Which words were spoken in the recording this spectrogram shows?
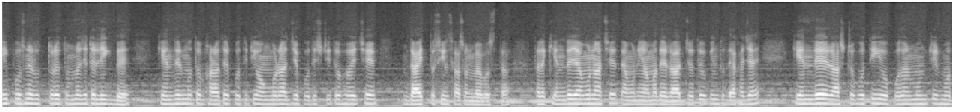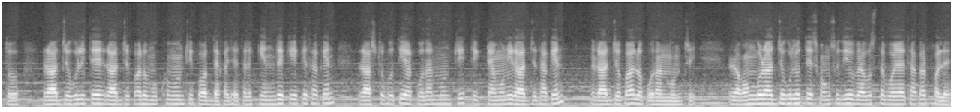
এই প্রশ্নের উত্তরে তোমরা যেটা লিখবে, কেন্দ্রের মতো ভারতের প্রতিটি অঙ্গরাজ্যে প্রতিষ্ঠিত হয়েছে দায়িত্বশীল শাসন ব্যবস্থা। তাহলে কেন্দ্রে যেমন আছে, তেমনি আমাদের রাজ্যতেও কিন্তু দেখা যায়, কেন্দ্রের রাষ্ট্রপতি ও প্রধানমন্ত্রীর মতো রাজ্যগুলিতে রাজ্যপাল ও মুখ্যমন্ত্রী পদ দেখা যায়। তাহলে কেন্দ্রে কে কে থাকেন? রাষ্ট্রপতি আর প্রধানমন্ত্রী, ঠিক তেমনই রাজ্যে থাকেন রাজ্যপাল ও প্রধানমন্ত্রী। অঙ্গরাজ্যগুলোতে সংসদীয় ব্যবস্থা বজায় থাকার ফলে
